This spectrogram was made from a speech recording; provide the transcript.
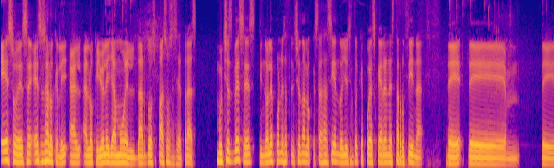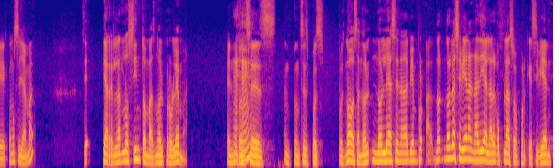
eso es, eso es a, lo que a, lo que yo le llamo el dar dos pasos hacia atrás. Muchas veces, si no le pones atención a lo que estás haciendo, yo siento que puedes caer en esta rutina de, de, de ¿cómo se llama? de arreglar los síntomas, no el problema. Entonces, entonces pues, pues no, o sea, no, no le hace nada bien, ah, no, le hace bien a nadie a largo plazo, porque si bien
